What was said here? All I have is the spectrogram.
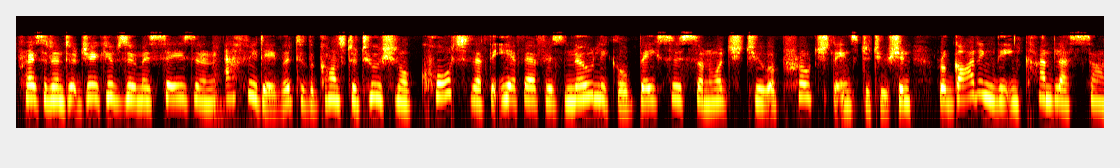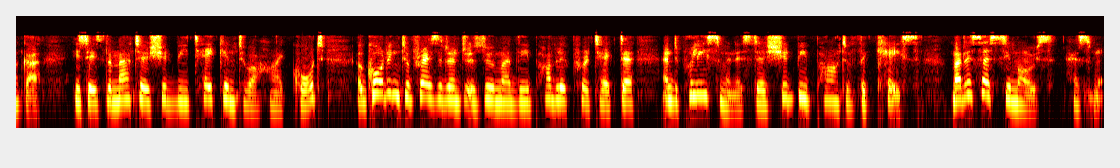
President Jacob Zuma says in an affidavit to the Constitutional Court that the EFF has no legal basis on which to approach the institution regarding the Nkandla saga. He says the matter should be taken to a high court. According to President Zuma, the public protector and police minister should be part of the case. Marissa has more.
